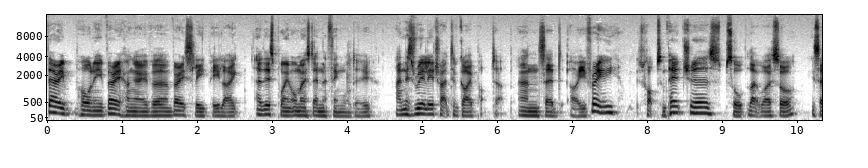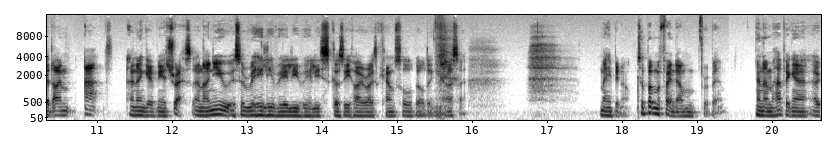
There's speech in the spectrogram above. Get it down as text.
very horny, very hungover, very sleepy. Like at this point, almost anything will do. And this really attractive guy popped up and said, "Are you free?" Swapped some pictures. Saw like what I saw. He said, "I'm at," and then gave me his address. And I knew it was a really, really, really scuzzy high-rise council building. And I like, maybe not. So I put my phone down for a bit, and I'm having a, a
